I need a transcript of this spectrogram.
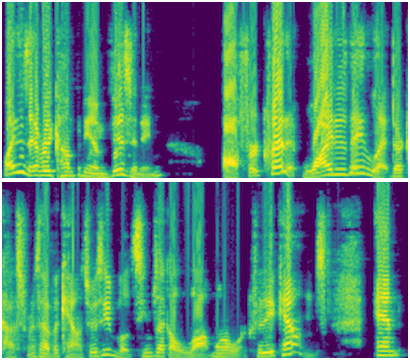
why does every company I'm visiting offer credit. Why do they let their customers have accounts receivable? It seems like a lot more work for the accountants. And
